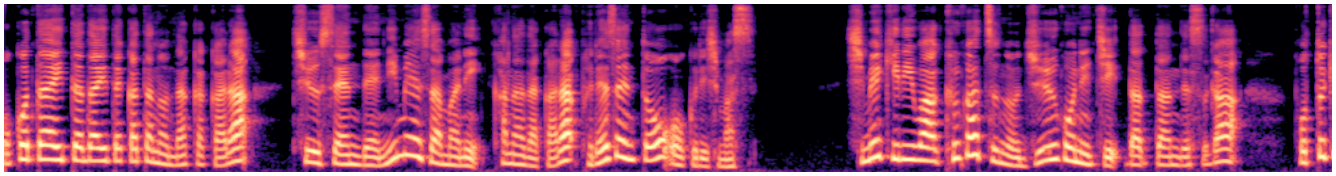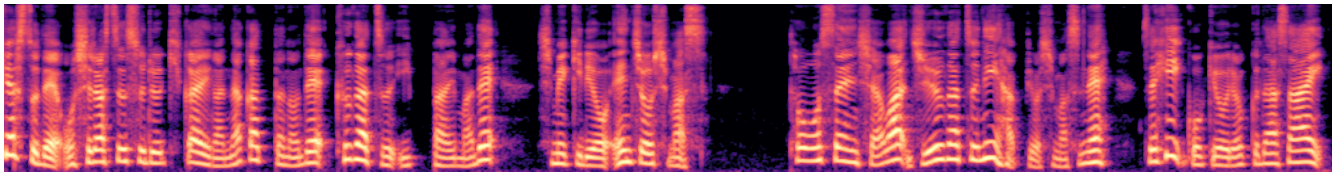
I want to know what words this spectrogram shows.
お答えいただいた方の中から抽選で2名様にカナダからプレゼントをお送りします。締め切りは9月の15日だったんですが、ポッドキャストでお知らせする機会がなかったので、9月いっぱいまで締め切りを延長します。当選者は10月に発表しますね。ぜひご協力ください。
